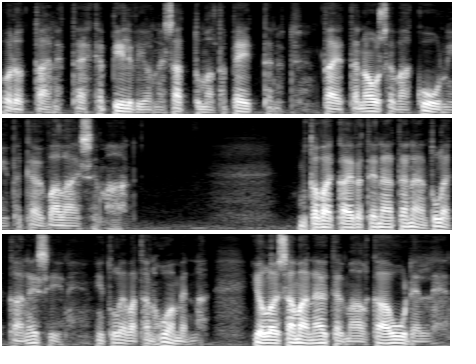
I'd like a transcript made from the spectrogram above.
odottaen, että ehkä pilvi on ne sattumalta peittänyt tai että nouseva kuu niitä käy valaisemaan. Mutta vaikka eivät enää tänään tulekaan esiin, niin tulevathan huomenna, jolloin sama näytelmä alkaa uudelleen.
